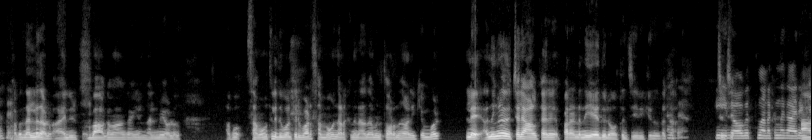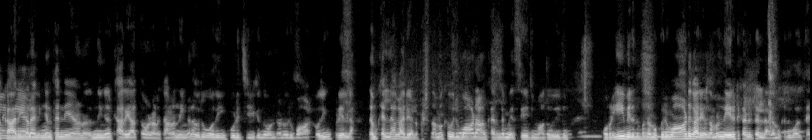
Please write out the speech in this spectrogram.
അപ്പോൾ അപ്പൊ നല്ലതാണ്. അതിലൊരു ഭാഗമാകാൻ കഴിഞ്ഞാൽ നന്മയുള്ളൂ. അപ്പോൾ സമൂഹത്തിൽ ഇതുപോലത്തെ ഒരുപാട് സംഭവം നടക്കുന്നുണ്ട്. അത് നമ്മൾ തുറന്നു കാണിക്കുമ്പോൾ അല്ലേ? അത് നിങ്ങൾ ചില ആൾക്കാർ പറയേണ്ടത് നീ ഏത് ലോകത്ത് ജീവിക്കുന്നതൊക്കെ. ഈ ലോകത്ത് നടക്കുന്ന ആ കാര്യങ്ങൾ കാര്യങ്ങൾ ഇങ്ങനെ തന്നെയാണ്. നിങ്ങൾക്ക് അറിയാത്തതുകൊണ്ടാണ്. കാരണം നിങ്ങൾ ഒരു ഒതുങ്ങി കൂടി ജീവിക്കുന്നതുകൊണ്ടാണ് ഒരുപാട് ഒതുങ്ങി കൂടിയല്ല നമുക്ക് എല്ലാ കാര്യമല്ല പക്ഷെ നമുക്ക് ഒരുപാട് ആൾക്കാരുടെ മെസ്സേജും അതും ഇതും കുറേ വരുമ്പോൾ നമുക്ക് ഒരുപാട് കാര്യങ്ങൾ നമ്മൾ നേരിട്ട് കണ്ടിട്ടല്ല. നമുക്ക് ഇതുപോലത്തെ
